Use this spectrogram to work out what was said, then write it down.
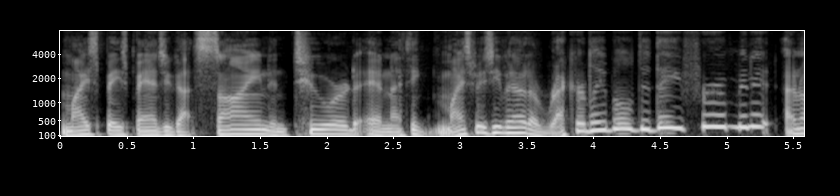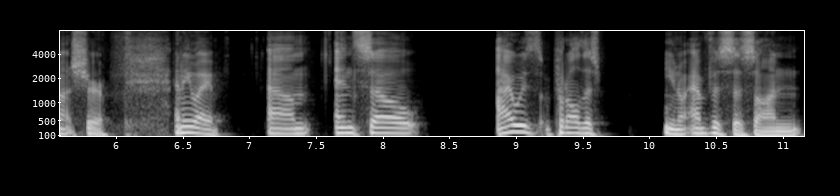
MySpace bands who got signed and toured. And I think MySpace even had a record label, did they for a minute? I'm not sure. Anyway, um, and so I was put all this, you know, emphasis on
